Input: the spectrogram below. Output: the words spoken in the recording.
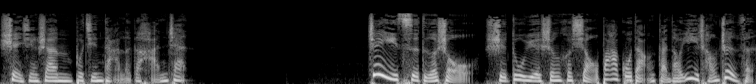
沈星山不禁打了个寒战。这一次得手，使杜月笙和小八股党感到异常振奋。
